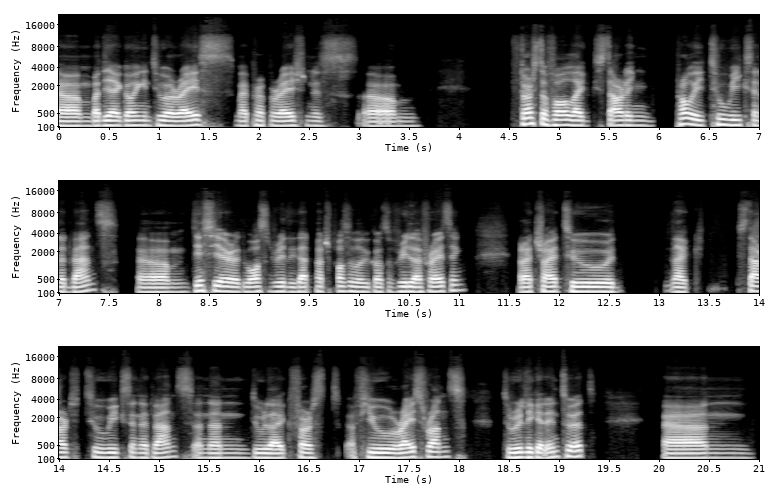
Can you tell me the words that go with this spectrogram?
Um, but yeah, going into a race, my preparation is um, first of all like starting probably two weeks in advance. Um, this year it wasn't really that much possible because of real life racing, but I tried to like start two weeks in advance and then do like first a few race runs to really get into it. And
